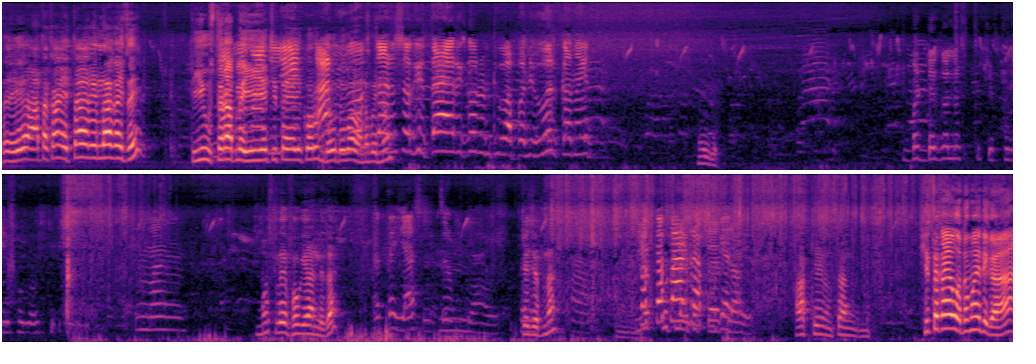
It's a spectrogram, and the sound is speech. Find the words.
हे आता काय तयारी लागायचंय? ती येऊस तर आपलं ही याची तयारी करून ठेवतो बाबा ना बहिण सगळी तयारी करून ठेवू आपण वर का नाही? बड्डे गर्ल तिचे फुगे फुगवती मग? मस्त लय फुगे आणले का त्याच्यात ना? हा. अख्खे चांगलं. हिथं काय होतं माहिती का?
